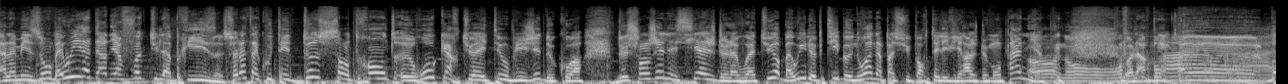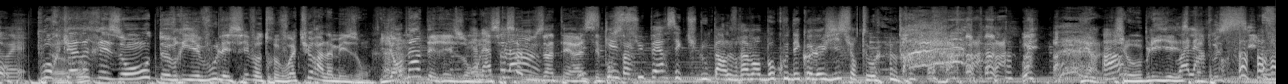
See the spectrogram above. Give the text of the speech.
à la maison. Ben oui, la dernière fois que tu l'as prise, cela t'a coûté 230 euros car tu as été obligé de quoi? De changer les sièges de la voiture. Bah oui, le petit Benoît n'a pas supporté les virages de montagne. Oh non. Voilà, bon. Ah, euh, bon, ouais. pour quelles raisons devriez-vous laisser votre voiture à la maison? Il y en a des raisons. Il y en a et ça, ça nous Et intéresse. ce C'est qui pour est ça. super, c'est que tu nous parles vraiment beaucoup d'écologie surtout. oui, ah. j'ai oublié, voilà. c'est pas possible. Ah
